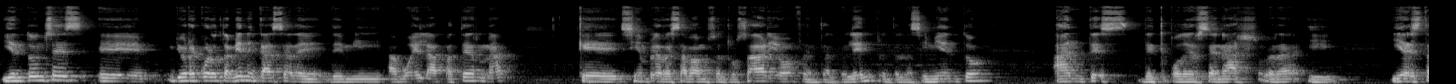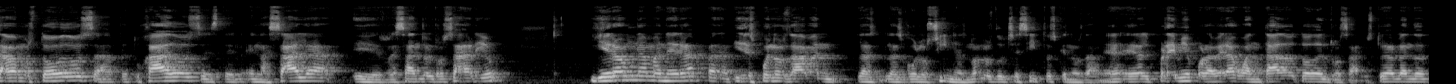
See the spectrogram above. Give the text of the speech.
Y entonces eh, yo recuerdo también en casa de, de, mi abuela paterna que siempre rezábamos el rosario frente al Belén, frente al nacimiento, antes de poder cenar, ¿verdad? Y, y estábamos todos apretujados este, en la sala eh, rezando el rosario. Y era una manera para... Y después nos daban las, golosinas, ¿no? Los dulcecitos que nos daban. Era el premio por haber aguantado todo el rosario. Estoy hablando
